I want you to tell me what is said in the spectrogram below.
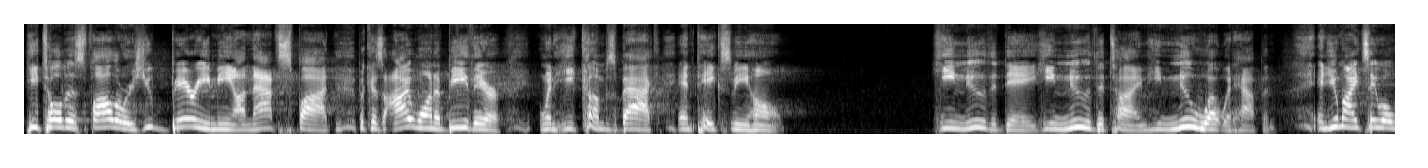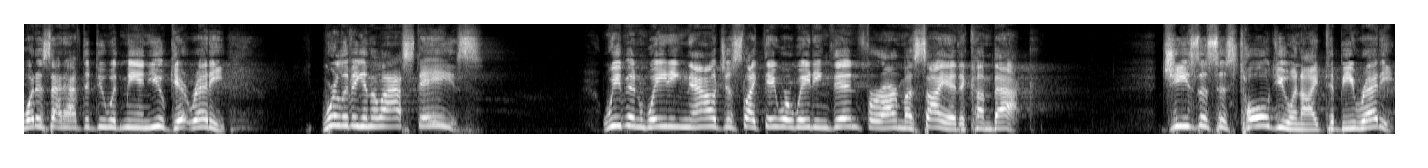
He told his followers, You bury me on that spot because I want to be there when he comes back and takes me home. He knew the day, he knew the time, he knew what would happen. And you might say, Well, what does that have to do with me and you? Get ready. We're living in the last days. We've been waiting now, just like they were waiting then, for our Messiah to come back. Jesus has told you and I to be ready.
